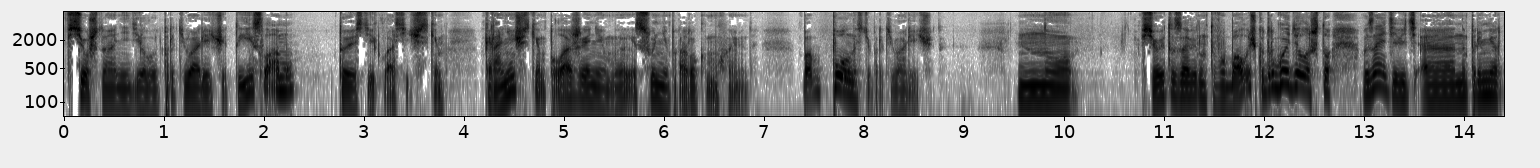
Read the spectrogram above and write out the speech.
все, что они делают, противоречит и исламу, то есть и классическим кораническим положением и сунне пророка Мухаммеда. Полностью противоречит. Но все это завернуто в оболочку. Другое дело, что, вы знаете, ведь, э, например,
